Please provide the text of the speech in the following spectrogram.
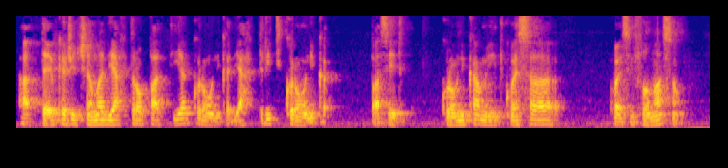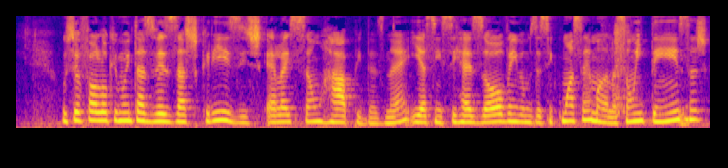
até o que a gente chama de artropatia crônica, de artrite crônica. O paciente cronicamente com essa, com essa inflamação. O senhor falou que muitas vezes as crises, elas são rápidas, né? E assim, se resolvem, vamos dizer assim, com uma semana. São intensas,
